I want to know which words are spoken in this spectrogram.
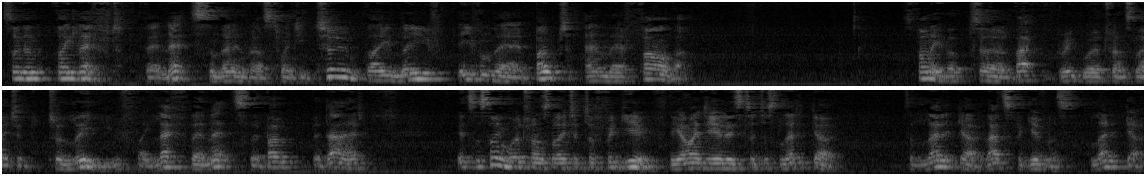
So then they left their nets, and then in verse 22 they leave even their boat and their father. It's funny that uh, that Greek word translated to leave, they left their nets, their boat, their dad, it's the same word translated to forgive. The idea is to just let it go. To let it go. That's forgiveness. Let it go.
